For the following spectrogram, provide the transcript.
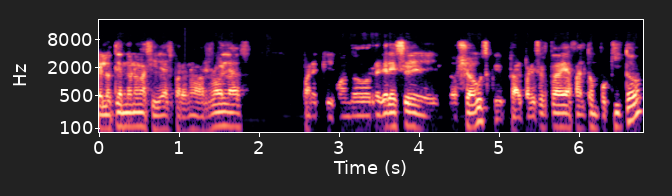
peloteando nuevas ideas para nuevas rolas, para que cuando regrese los shows, que al parecer todavía falta un poquito,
